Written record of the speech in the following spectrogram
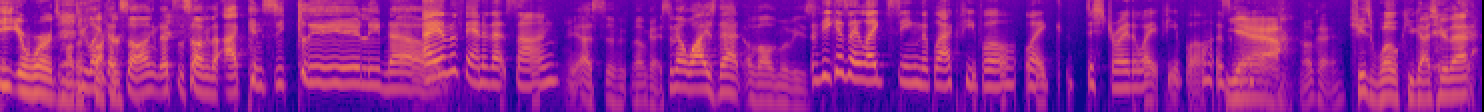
eat your words, motherfucker. Do you like that song? That's the song that I can see clearly now. I am a fan of that song Yes. okay. So now, why is that of all the movies? because I liked seeing the black people like destroy the white people. It was cool. Yeah, Okay. she's woke. You guys hear that?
